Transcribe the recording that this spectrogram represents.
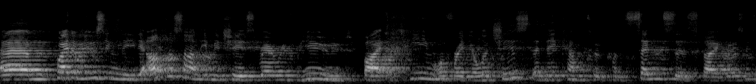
Um, quite amusingly, the ultrasound images were reviewed by a team of radiologists and they come to a consensus diagnosis.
